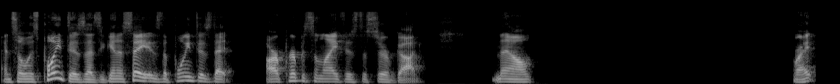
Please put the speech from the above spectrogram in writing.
And so his point is, as he's going to say, is the point is that our purpose in life is to serve God. Now, right?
